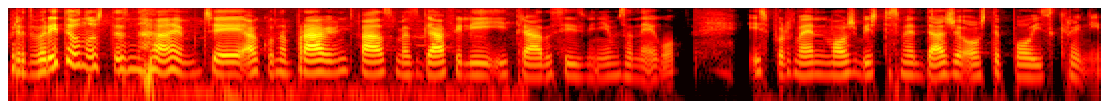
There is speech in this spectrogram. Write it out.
Предварително ще знаем, че ако направим това, сме сгафили и трябва да се извиним за него. И според мен, може би ще сме даже още по-искрени.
